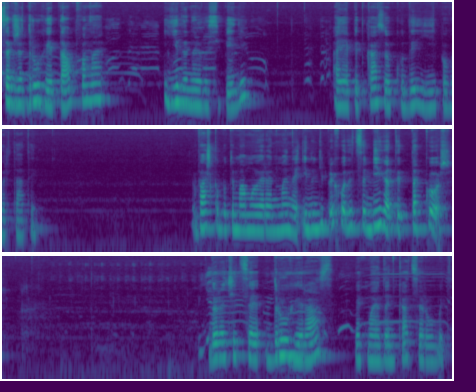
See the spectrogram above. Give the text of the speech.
Це вже другий етап. Вона їде на велосипеді, а я підказую, куди її повертати. Важко бути мамою Айронмена, іноді приходиться бігати також. До речі, це другий раз, як моя донька це робить.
